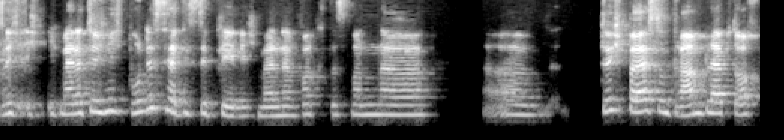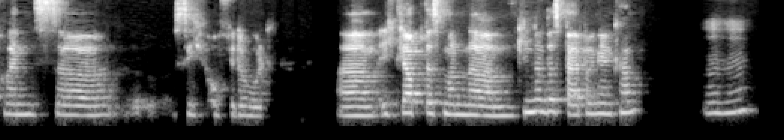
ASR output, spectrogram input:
Ich, ich, meine natürlich nicht Bundesheerdisziplin, ich meine einfach, dass man äh, äh, durchbeißt und dranbleibt, auch wenn es äh, sich oft wiederholt. Ähm, ich glaube, dass man ähm, Kindern das beibringen kann. Mhm.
